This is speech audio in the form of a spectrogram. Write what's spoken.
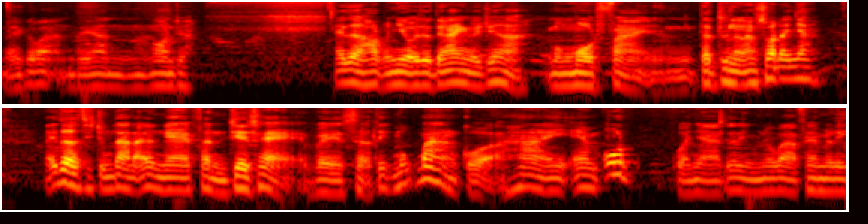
Đấy các bạn thấy ăn ngon chưa? Nãy giờ học được nhiều từ tiếng Anh rồi chứ hả? Mùng 1 phải tập trung là năng suất đấy nhá. Nãy giờ thì chúng ta đã được nghe phần chia sẻ về sở thích múc bảng của hai em út của nhà gia đình Nova Family.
